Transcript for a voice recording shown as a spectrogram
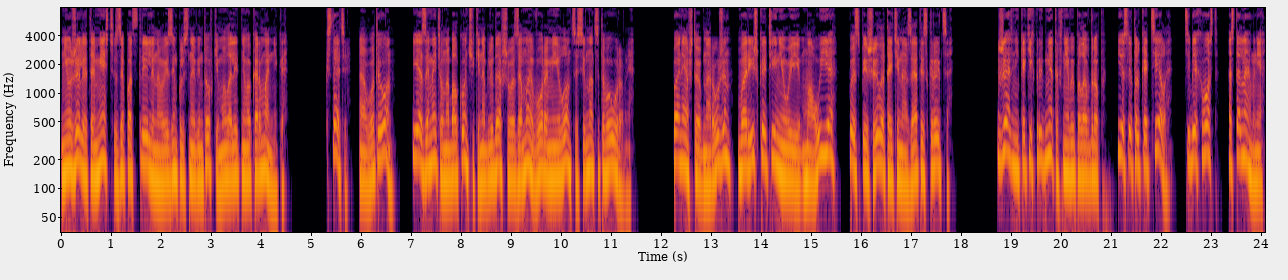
Неужели это месть за подстреленного из импульсной винтовки малолетнего карманника? Кстати, а вот и он. Я заметил на балкончике наблюдавшего за мной вора Мейлонца 17 уровня. Поняв, что обнаружен, воришка Тиньюи Мауия Поспешил отойти назад и скрыться. Жаль, никаких предметов не выпало в дроп. Если только тело, тебе хвост, остальное мне.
